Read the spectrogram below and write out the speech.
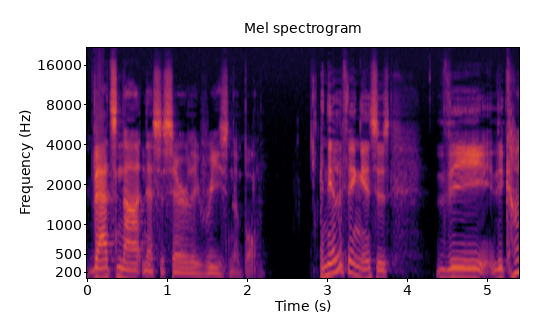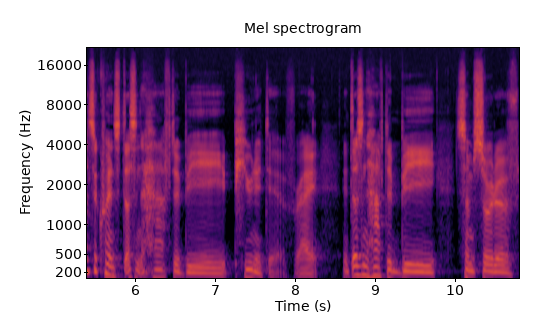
that's not necessarily reasonable. And the other thing is is the the consequence doesn't have to be punitive, right? It doesn't have to be some sort of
